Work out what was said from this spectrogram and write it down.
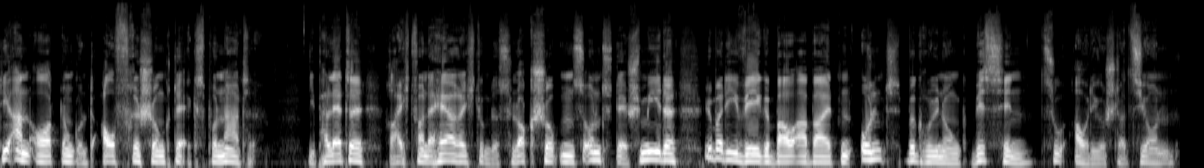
die Anordnung und Auffrischung der Exponate. Die Palette reicht von der Herrichtung des Lokschuppens und der Schmiede über die Wegebauarbeiten und Begrünung bis hin zu Audiostationen.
